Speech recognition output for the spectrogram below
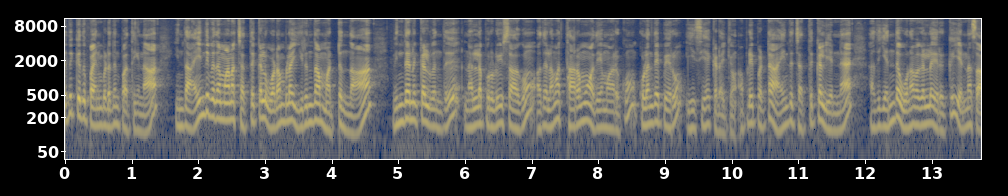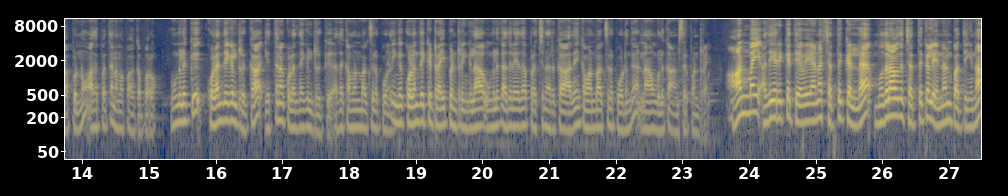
எதுக்கு இது பயன்படுதுன்னு பார்த்தீங்கன்னா இந்த ஐந்து விதமான சத்துக்கள் உடம்புல இருந்தால் மட்டும்தான் விந்தணுக்கள் வந்து நல்ல ப்ரொடியூஸ் ஆகும். அது இல்லாமல் தரமும் அதிகமாக இருக்கும். குழந்தை பேரும் ஈஸியாக கிடைக்கும். அப்படிப்பட்ட ஐந்து சத்துக்கள் என்ன? அது எந்த உணவுகளில் இருக்குது என்ன சாப்பிடணும்? அதை பற்றி நம்ம பார்க்க போகிறோம் உங்களுக்கு குழந்தைகள் இருக்கா? எத்தனை குழந்தைகள் இருக்குது அதை கமெண்ட் பாக்ஸில் போடுங்க. நீங்கள் குழந்தைக்கு ட்ரை பண்ணுறீங்களா உங்களுக்கு அதில் ஏதாவது பிரச்சனை இருக்கா? அதையும் கமெண்ட் பாக்ஸில் போடுங்க. நான் உங்களுக்கு ஆன்சர் பண்ணுறேன் ஆண்மை அதிகரிக்க தேவையான சத்துக்களில் முதலாவது சத்துக்கள் என்னன்னு பார்த்தீங்கன்னா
